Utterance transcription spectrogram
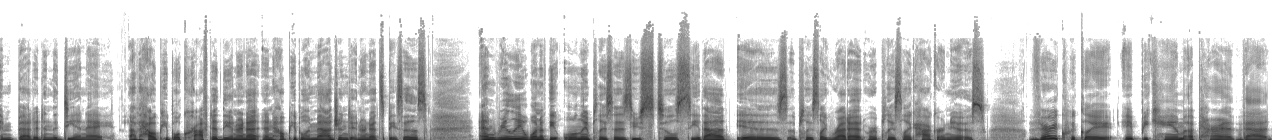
embedded in the DNA of how people crafted the internet and how people imagined internet spaces. And really, one of the only places you still see that is a place like Reddit or a place like Hacker News. Very quickly, it became apparent that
